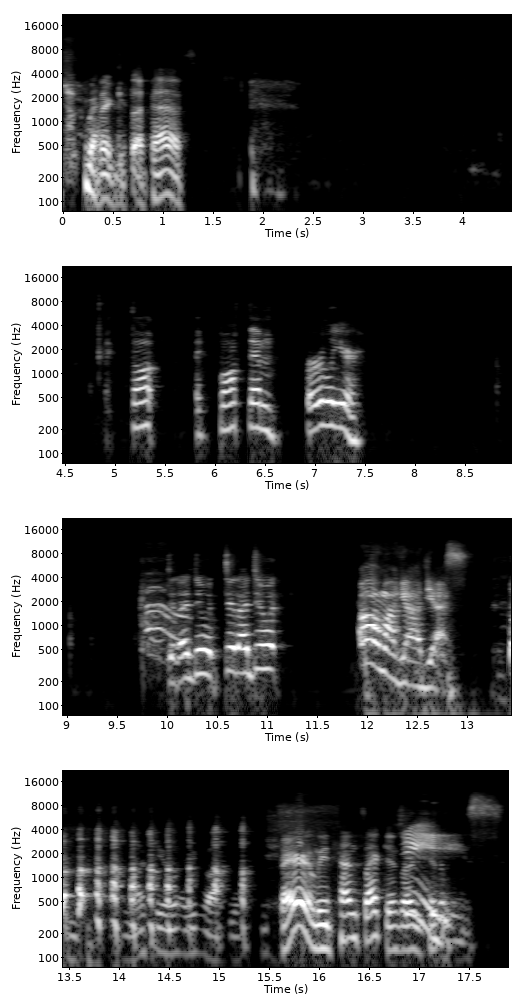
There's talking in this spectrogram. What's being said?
you better get that pass. I thought I bought them earlier. Did I do it? Did I do it? Oh my god, yes! Lucky, lucky, lucky. Barely ten seconds. Are you? Jeez.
